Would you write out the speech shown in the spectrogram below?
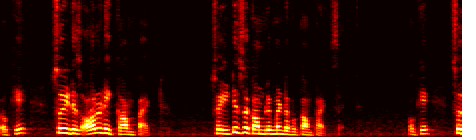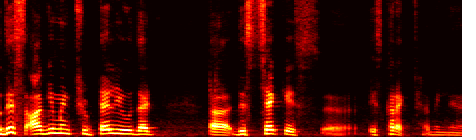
okay? So it is already compact. So it is a complement of a compact set okay? So this argument should tell you that this check is uh, is correct. I mean uh,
